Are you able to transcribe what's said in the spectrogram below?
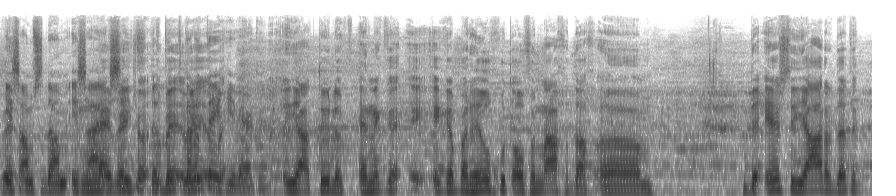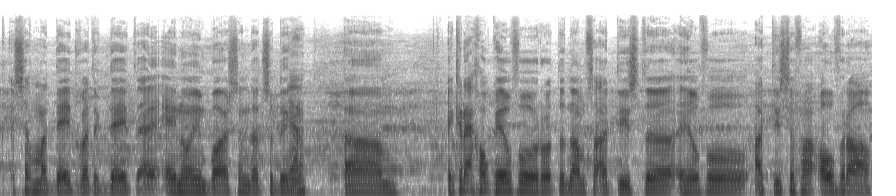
is Amsterdam, is Nee, Ajax dat, dat weet- kan ook weet- tegen je werken. Ja, tuurlijk. En ik, ik, ik heb er heel goed over nagedacht. Ehm, de eerste jaren dat ik zeg maar deed wat ik deed, eh, 101 bars en dat soort dingen. Ehm, ik krijg ook heel veel Rotterdamse artiesten, heel veel artiesten van overal.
